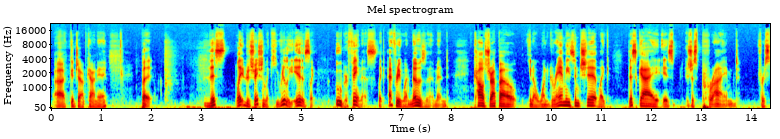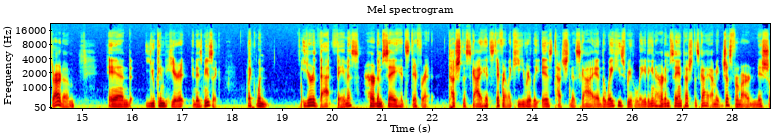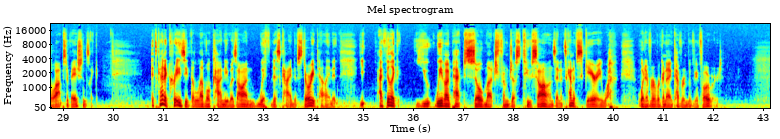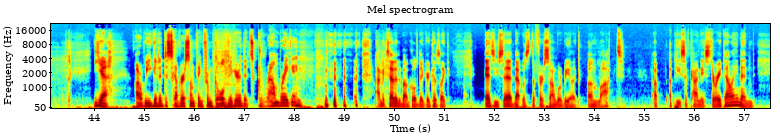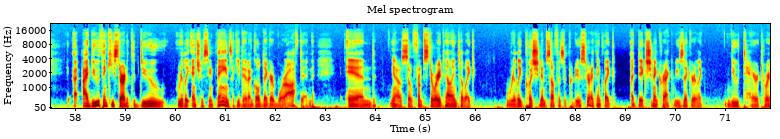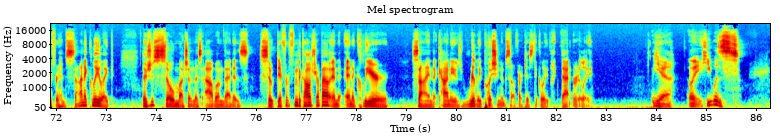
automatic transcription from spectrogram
Uh, good job, Kanye. But this late registration, like he really is like uber famous. Like everyone knows him and college dropout, you know, won Grammys and shit. Like this guy is, is just primed for stardom and you can hear it in his music. Like when you're that famous, heard him say it's different. Touch the sky hits different. Like he really is touching the sky. And the way he's relating heard him say and touch the sky. I mean, just from our initial observations, like it's kind of crazy the level Kanye was on with this kind of storytelling. It, you, I feel like you we've unpacked so much from just two songs, and it's kind of scary. wha- Whatever we're going to uncover moving forward. Yeah. Are we going to discover something from Gold Digger that's groundbreaking? I'm excited about Gold Digger because, like, as you said, that was the first song where we like unlocked a, a piece of Kanye's storytelling, and I, I do think he started to do really interesting things, like he did on Gold Digger more often, and you know, so from storytelling to like really pushing himself as a producer, I think like addiction and crack music are like new territory for him sonically. Like, there's just so much on this album that is so different from the college dropout and and a clear sign that Kanye was really pushing himself artistically like that early. Yeah, like he was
